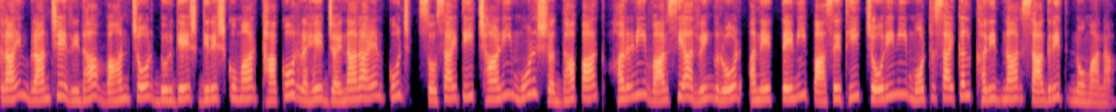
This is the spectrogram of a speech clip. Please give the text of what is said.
ક્રાઇમ બ્રાન્ચે રીઢા વાહનચોર દુર્ગેશ ગિરીશકુમાર ઠાકોર રહે જયનારાયણ કુંજ સોસાયટી છાણી મૂળ Shraddha park Harni Warasiya ring road અને તેની પાસેથી ચોરીની મોટરસાયકલ ખરીદનાર સાગરીત નોમાના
